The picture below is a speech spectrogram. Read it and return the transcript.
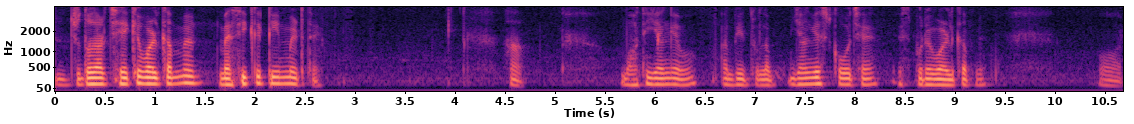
जो 2006 के वर्ल्ड कप में मेसी के टीममेट थे। हाँ बहुत ही यंग है वो। अभी तो मतलब यंगेस्ट कोच है इस पूरे वर्ल्ड कप में। और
